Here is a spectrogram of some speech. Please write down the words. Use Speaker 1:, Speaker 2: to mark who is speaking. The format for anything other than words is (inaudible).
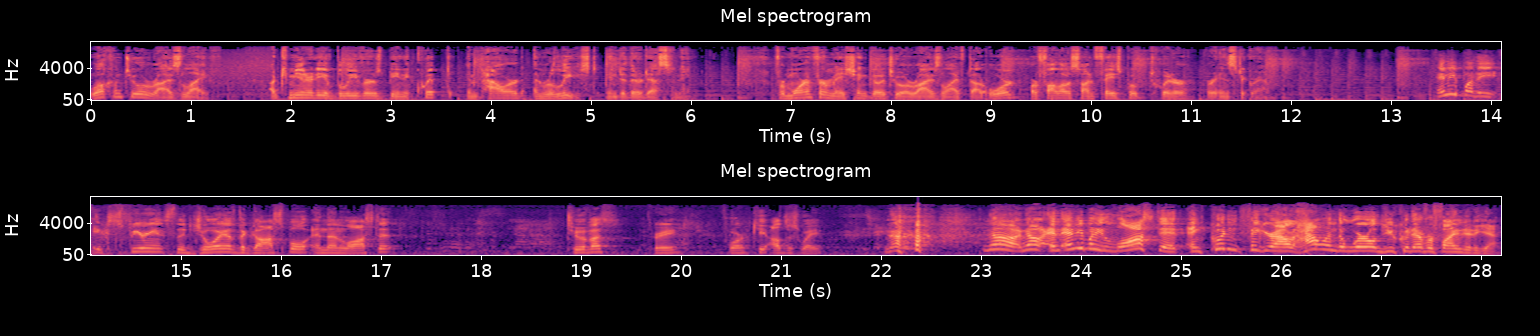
Speaker 1: Welcome to Arise Life, a community of believers being equipped, empowered, and released into their destiny. For more information, go to ariselife.org or follow us on Facebook, Twitter, or Instagram.
Speaker 2: Anybody experience the joy of the gospel and then lost it? Two of us? Three? Four? I'll just wait. No, (laughs) no, no. And anybody lost it and couldn't figure out how in the world you could ever find it again?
